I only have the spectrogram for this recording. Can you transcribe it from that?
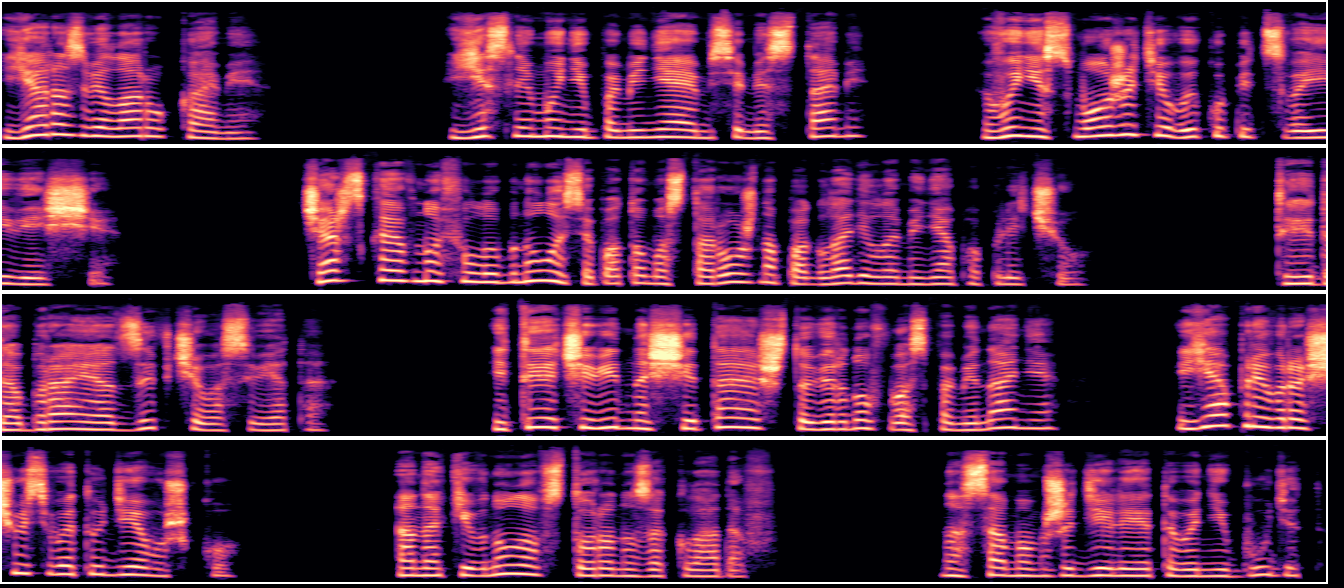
Я развела руками. «Если мы не поменяемся местами, вы не сможете выкупить свои вещи». Чарская вновь улыбнулась, а потом осторожно погладила меня по плечу. «Ты добра и отзывчива, Света. И ты, очевидно, считаешь, что, вернув воспоминания, я превращусь в эту девушку». Она кивнула в сторону закладов. «На самом же деле этого не будет.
